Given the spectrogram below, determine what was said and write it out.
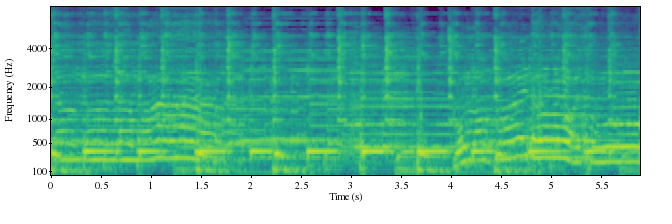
જંગલમાં ફૂલો પડ્યો છું.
